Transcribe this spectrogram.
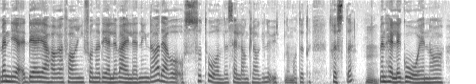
men, jeg, det jeg har erfaring for når det gjelder veiledning da, det er å også tåle selvanklagene uten å måtte trøste. Mm. Men heller gå inn og,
